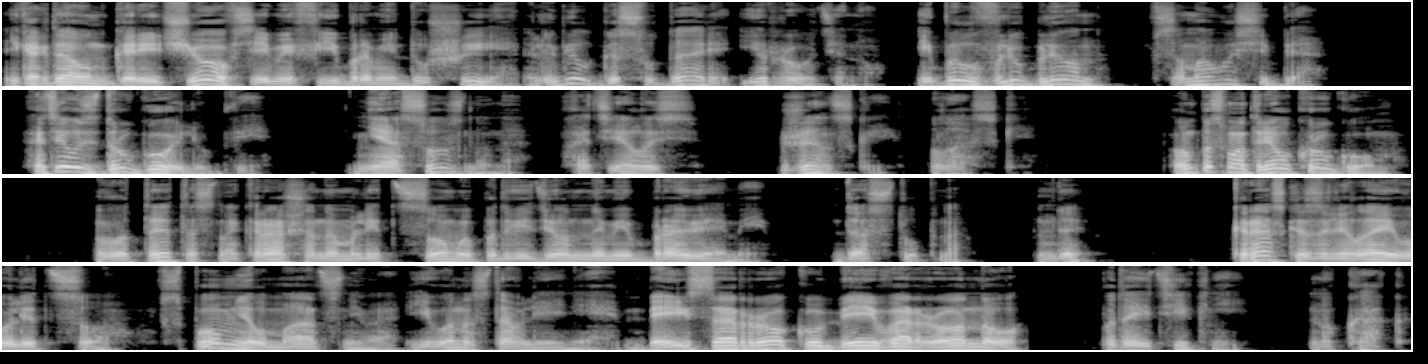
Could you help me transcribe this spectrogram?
и когда он горячо, всеми фибрами души, любил государя и родину, и был влюблен в самого себя. Хотелось другой любви. Неосознанно хотелось женской ласки. Он посмотрел кругом. Вот это с накрашенным лицом и подведенными бровями. Доступно, да? Краска залила его лицо. Вспомнил Мацнева, его наставление. «Бей сороку, бей ворону!» Подойти к ней? Ну как?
